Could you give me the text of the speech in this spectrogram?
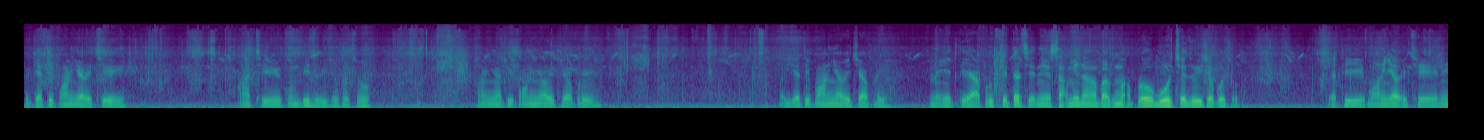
કે ક્યાંથી પાણી આવે છે? આ છે કુંડી, જોઈ શકો છો. અહીંયાથી પાણી આવે છે આપણે. અહીંયાથી પાણી આવે છે આપણે. અને તે આપણું ખેતર છે ને સામેના ભાગમાં આપણો બોર છે, જોઈ શકો છો. ત્યાંથી પાણી આવે છે અને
